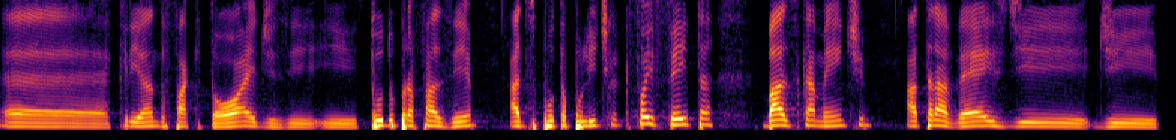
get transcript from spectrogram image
é, criando factoides e, e tudo para fazer a disputa política que foi feita basicamente através de, de,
